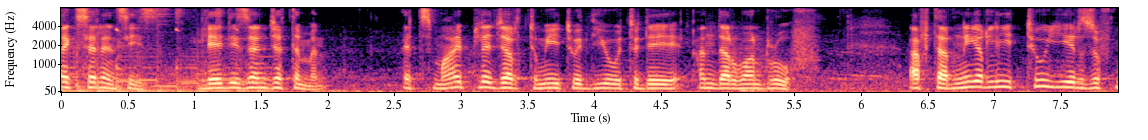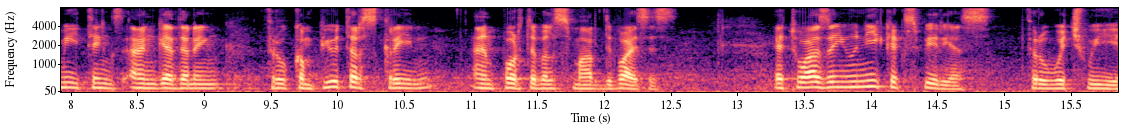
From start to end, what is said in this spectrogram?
Excellencies, ladies and gentlemen, it's my pleasure to meet with you today under one roof. After nearly two years of meetings and gathering through computer screen and portable smart devices, it was a unique experience through which we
